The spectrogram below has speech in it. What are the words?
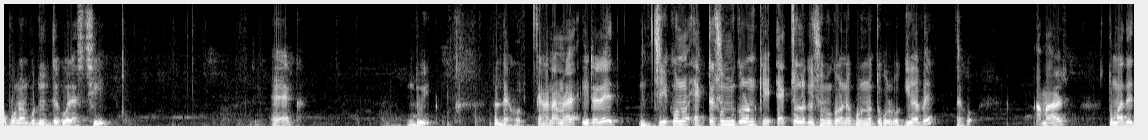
অপনয়ন পদ্ধতিতে করে আসছি। এক দুই। দেখো, এখন আমরা এটারে যে কোনো একটা সমীকরণকে এক চলকের সমীকরণে পরিণত করব। কীভাবে? দেখো, আমার, তোমাদের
